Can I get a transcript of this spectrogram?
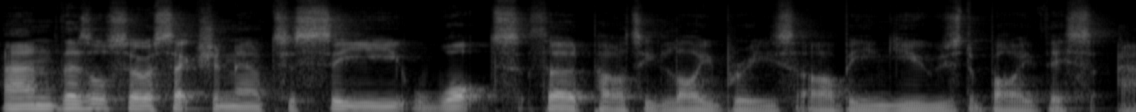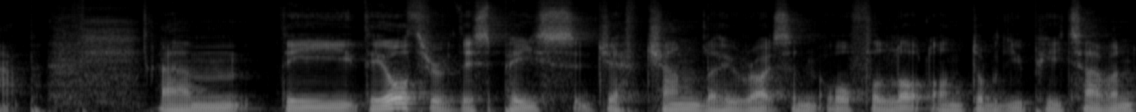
And there's also a section now to see what third party libraries are being used by this app. Um, the the author of this piece, Jeff Chandler, who writes an awful lot on WP Tavern,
